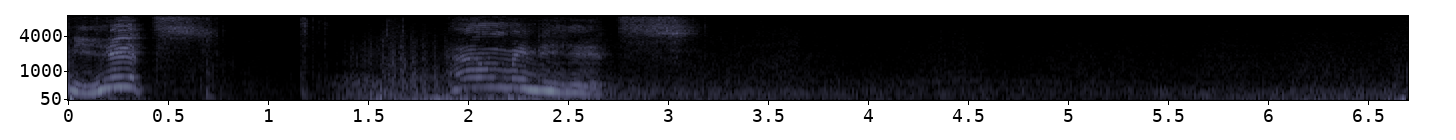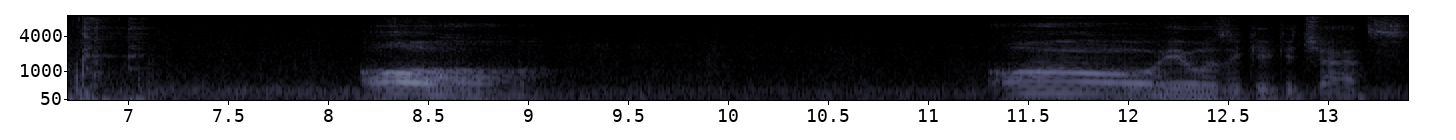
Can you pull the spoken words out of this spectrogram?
many hits? How many hits? Oh. Oh, he was a Kiki chance.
